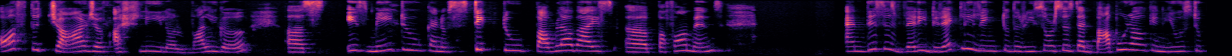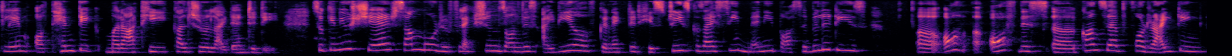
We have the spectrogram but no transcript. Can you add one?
of the charge of ashleel or vulgar uh, is made to kind of stick to Pavla Bai's uh, performance and this is very directly linked to the resources that Babu Rao can use to claim authentic Marathi cultural identity. So, can you share some more reflections on this idea of connected histories? Because I see many possibilities uh, of, of this uh, concept for writing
